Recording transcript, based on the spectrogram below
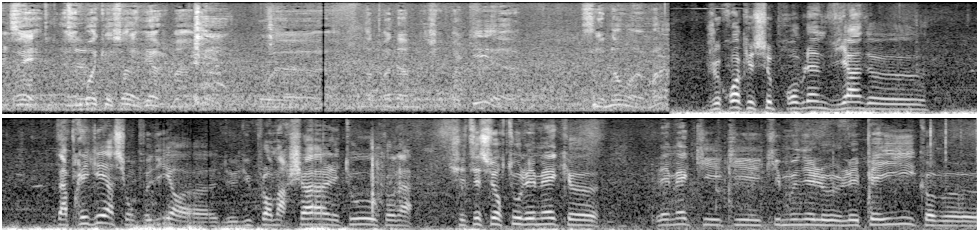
Elles sont toutes. Moins soit la Vierge Marie ou euh, Notre-Dame, je ne sais pas qui. Euh, sinon, euh, voilà. Je crois que ce problème vient de d'après-guerre, si on peut dire, euh, du, plan Marshall et tout. qu'on a. C'était surtout les mecs, euh, les mecs qui, qui, menaient les pays comme, euh,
